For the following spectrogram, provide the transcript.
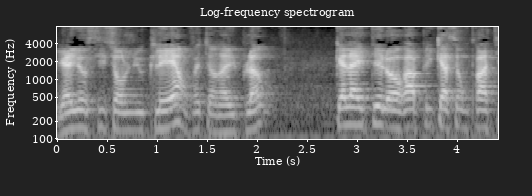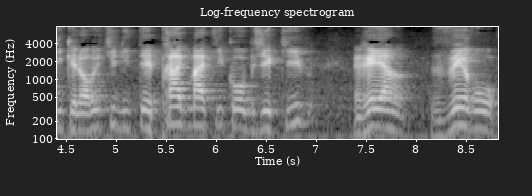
Il y a eu aussi sur le nucléaire. En fait, il y en a eu plein. Quelle a été leur application pratique et leur utilité pragmatico-objective? Rien. Zéro.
